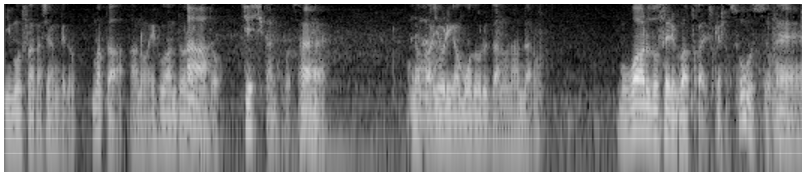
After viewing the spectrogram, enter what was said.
妹さんか知らんけど、また、あの、F1 ドライバーと、ジェシカの方ですね。はいはい。なんか、よりが戻るだの、なんだの。もうワールドセレブ扱いですけど。そうですよね。え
